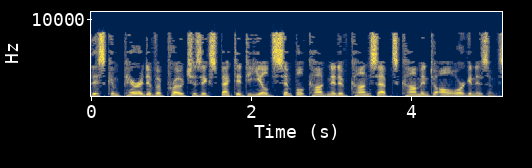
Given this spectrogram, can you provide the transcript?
This comparative approach is expected to yield simple cognitive concepts common to all organisms.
